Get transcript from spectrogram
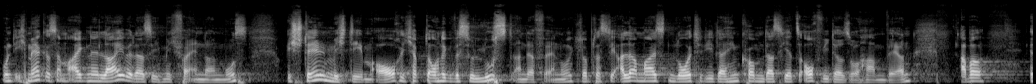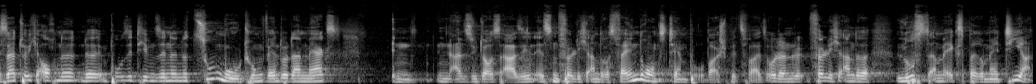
Und ich merke es am eigenen Leibe, dass ich mich verändern muss. Ich stelle mich dem auch. Ich habe da auch eine gewisse Lust an der Veränderung. Ich glaube, dass die allermeisten Leute, die da hinkommen, das jetzt auch wieder so haben werden. Aber es ist natürlich auch eine, eine, im positiven Sinne eine Zumutung, wenn du dann merkst, in, in, Südostasien ist ein völlig anderes Veränderungstempo beispielsweise oder eine völlig andere Lust am Experimentieren.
